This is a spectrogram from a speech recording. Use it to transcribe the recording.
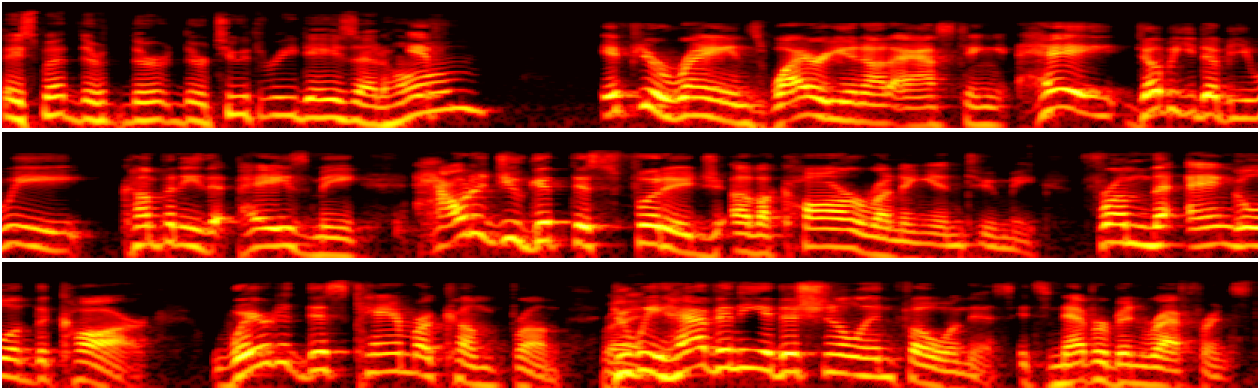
They spent their, their their two three days at home. if you're Reigns, why are you not asking, hey, WWE company that pays me, how did you get this footage of a car running into me from the angle of the car? Where did this camera come from? Do we have any additional info on this? It's never been referenced.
